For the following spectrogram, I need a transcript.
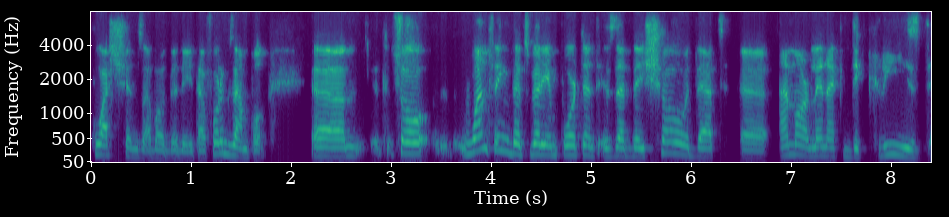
questions about the data. For example, um, so one thing that's very important is that they show that uh, MR Linac decreased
